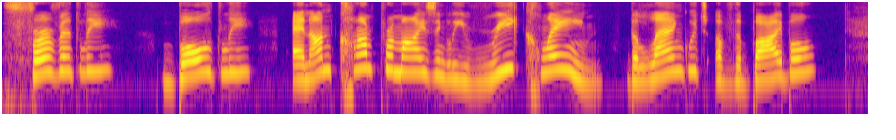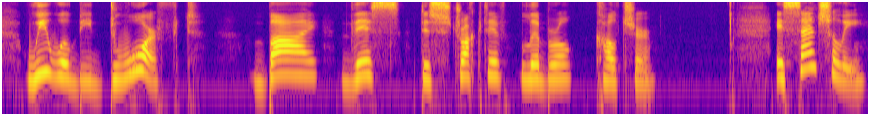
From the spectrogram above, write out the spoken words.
fervently, boldly, and uncompromisingly reclaim the language of the Bible, we will be dwarfed by this destructive liberal culture. Essentially,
